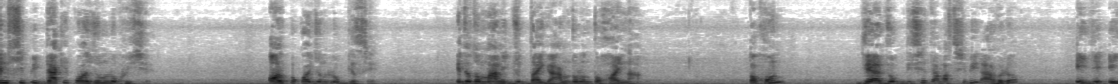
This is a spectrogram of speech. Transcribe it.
এনসিপির ডাকে কয়জন লোক হয়েছে অল্প কয়জন লোক গেছে। এতে তো মানিজ্যের দায়গা, আন্দোলন তো হয় না। তখন যে যোগ দিছে জামাত শিবির, আর হলো এই যে এই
